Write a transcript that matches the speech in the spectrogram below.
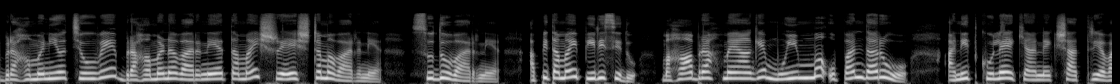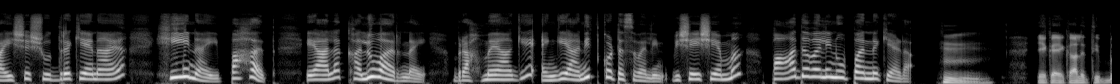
බ්‍රාහමණියෝ චුවේ බ්‍රාහමණ වර්ණය තමයි ශ්‍රේෂ්ඨම වර්ණය. සුදු වර්ණය. අපි තමයි පිරිසිදු. මහා බ්‍රහ්මයාගේ මුයින්ම උපන් දරුවෝ. අනිත් කුලේ කියන්නේ ක්ෂත්‍රීය වෛශ්‍ය ශුද්‍ර කියන අය හීනයි පහත්. එයාලා කළු වර්ණයි. බ්‍රහ්මයාගේ ඇඟේ අනිත් කොටස වලින් විශේෂයෙන්ම පාද වලින් උපන්න කියලා. හ්ම්. ඒක ඒ කාලේ තිබ්බ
